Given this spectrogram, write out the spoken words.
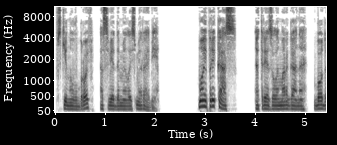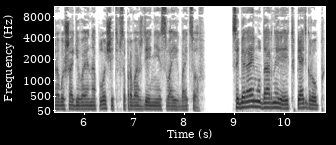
Вскинув бровь, осведомилась Мираби. «Мой приказ», — отрезала Моргана, бодро вышагивая на площадь в сопровождении своих бойцов. «Собираем ударный рейд, пять групп.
